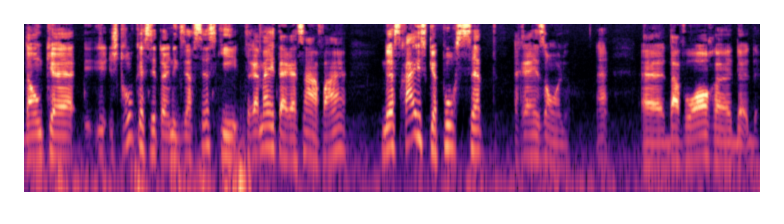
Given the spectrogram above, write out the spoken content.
Donc, je trouve que c'est un exercice qui est vraiment intéressant à faire, ne serait-ce que pour cette raison-là, hein, d'avoir de, de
